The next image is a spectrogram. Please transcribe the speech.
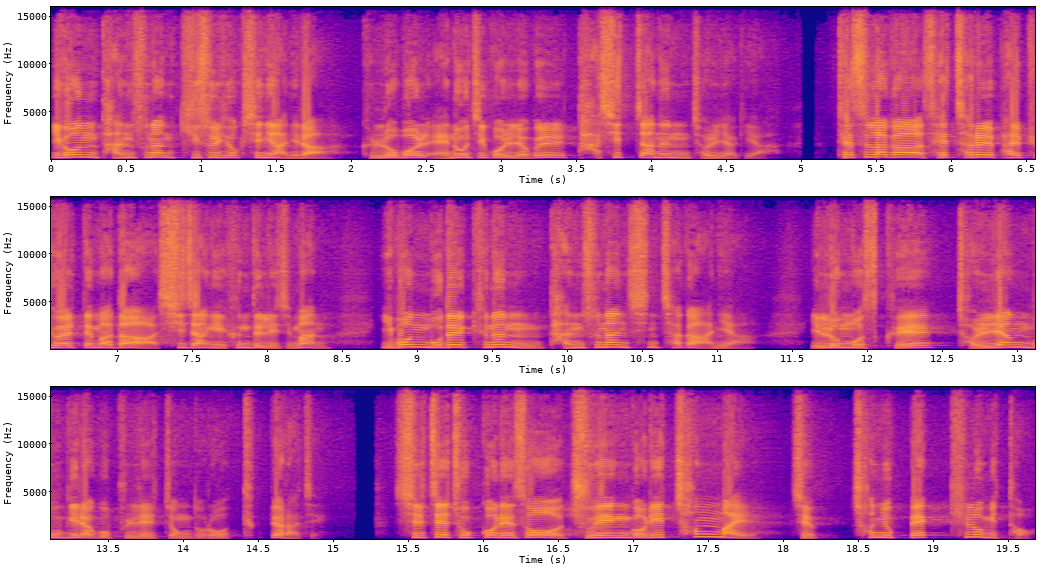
이건 단순한 기술 혁신이 아니라 글로벌 에너지 권력을 다시 짜는 전략이야. 테슬라가 새 차를 발표할 때마다 시장이 흔들리지만 이번 모델 Q는 단순한 신차가 아니야. 일론 머스크의 전략 무기라고 불릴 정도로 특별하지. 실제 조건에서 주행거리 1000마일, 즉 1600km.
